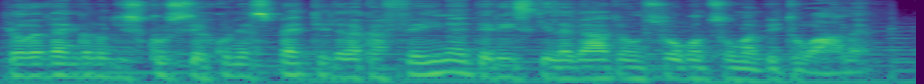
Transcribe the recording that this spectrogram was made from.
dove vengono discussi alcuni aspetti della caffeina e dei rischi legati a un suo consumo abituale.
